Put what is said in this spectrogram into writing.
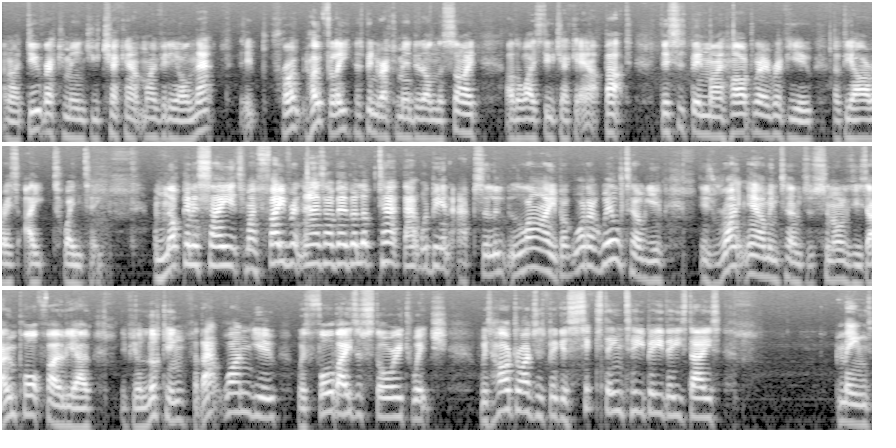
And I do recommend you check out my video on that. It hopefully has been recommended on the side, otherwise do check it out. But this has been my hardware review of the RS820. I'm not going to say it's my favourite NAS I've ever looked at. That would be an absolute lie. But what I will tell you is right now, in terms of Synology's own portfolio, if you're looking for that one U with four bays of storage, which with hard drives as big as 16 TB these days, means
